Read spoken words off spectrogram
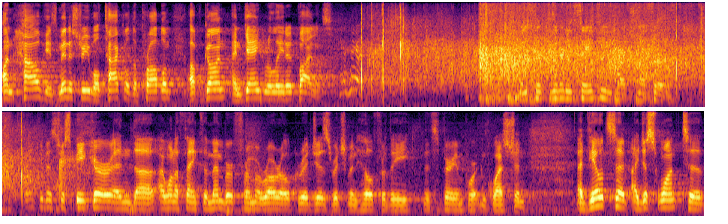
on how his ministry will tackle the problem of gun and gang-related violence? Minister of Community Safety and Correctional Services. Thank you, Mr. Speaker, and uh, I want to thank the member from Aurora Oak Ridges, Richmond Hill, for the, this very important question. At the outset, I just want to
